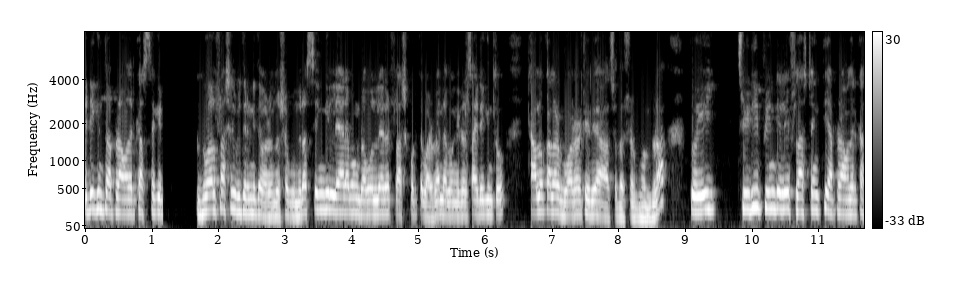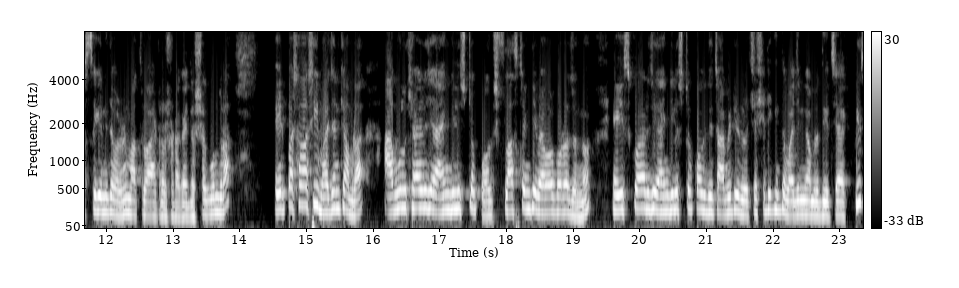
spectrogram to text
এটি কিন্তু আপনারা আমাদের কাছ থেকে ডুয়াল ফ্লাশের ভিতরে নিতে পারবেন, দর্শক বন্ধুরা। সিঙ্গেল লেয়ার এবং ডবল লেয়ারের ফ্লাশ করতে পারবেন এবং এটার সাইডে কিন্তু কালো কালার বর্ডারটি দেওয়া আছে, দর্শক বন্ধুরা। তো এই থ্রি ডি প্রিন্টের এই ফ্লাশ ট্যাঙ্কটি আপনারা আমাদের কাছ থেকে নিতে পারবেন মাত্র আঠারোশো টাকায়। দর্শক বন্ধুরা, এর পাশাপাশি ভাইজানকে আমরা আবুল খায়ের যে অ্যাঙ্গেল স্টপ কক্স ফ্লাশ ট্যাঙ্কটি ব্যবহার করার জন্য এই স্কোয়ার যে অ্যাঙ্গেল স্টপ কক যে চাবিটি রয়েছে, সেটি কিন্তু ভাইজানকে আমরা দিয়েছি এক পিস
